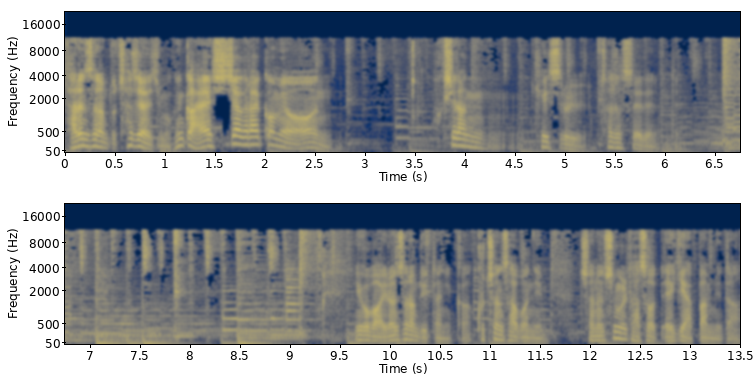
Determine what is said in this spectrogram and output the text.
다른 사람 또 찾아야지 뭐. 그러니까 아예 시작을 할 거면 확실한 케이스를 찾았어야 되는데. 이거 봐, 이런 사람도 있다니까. 9004번님, 저는 25 애기 아빠입니다.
